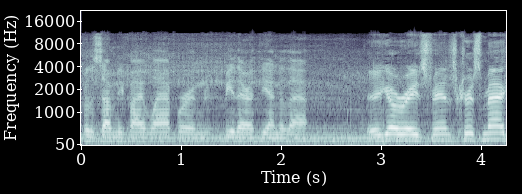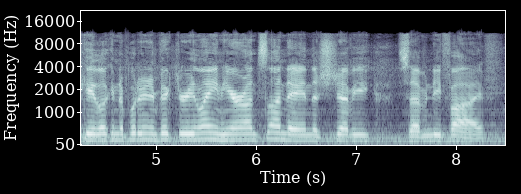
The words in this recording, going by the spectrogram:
for the 75 lapper and be there at the end of that. There you go, Rage fans. Chris Mackey looking to put it in victory lane here on Sunday in the Chevy 75.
